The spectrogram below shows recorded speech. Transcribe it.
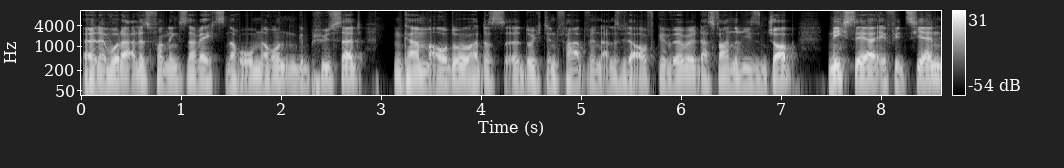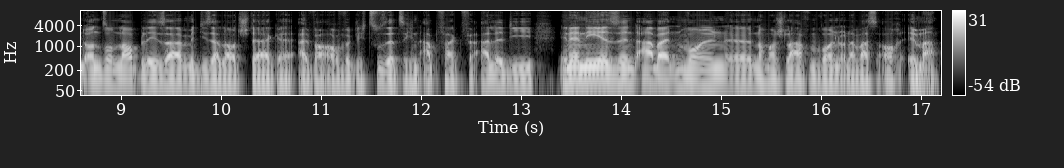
Äh, da wurde alles von links nach rechts, nach oben, nach unten gepüstert. Dann kam ein Auto, hat das äh, durch den Fahrtwind alles wieder aufgewirbelt. Das war ein Riesenjob. Nicht sehr effizient und so ein Laubbläser mit dieser Lautstärke einfach auch wirklich zusätzlichen Abfuck für alle, die in der Nähe sind, arbeiten wollen, äh, nochmal schlafen wollen oder was auch immer.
